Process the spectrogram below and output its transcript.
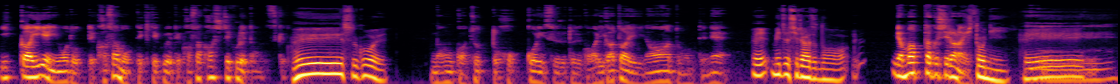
一回家に戻って傘持ってきてくれて傘貸してくれたんですけど、へえ、すごい。なんかちょっとほっこりするというかありがたいなぁと思ってね。え、見ず知らずのいや、全く知らない。人に。へ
